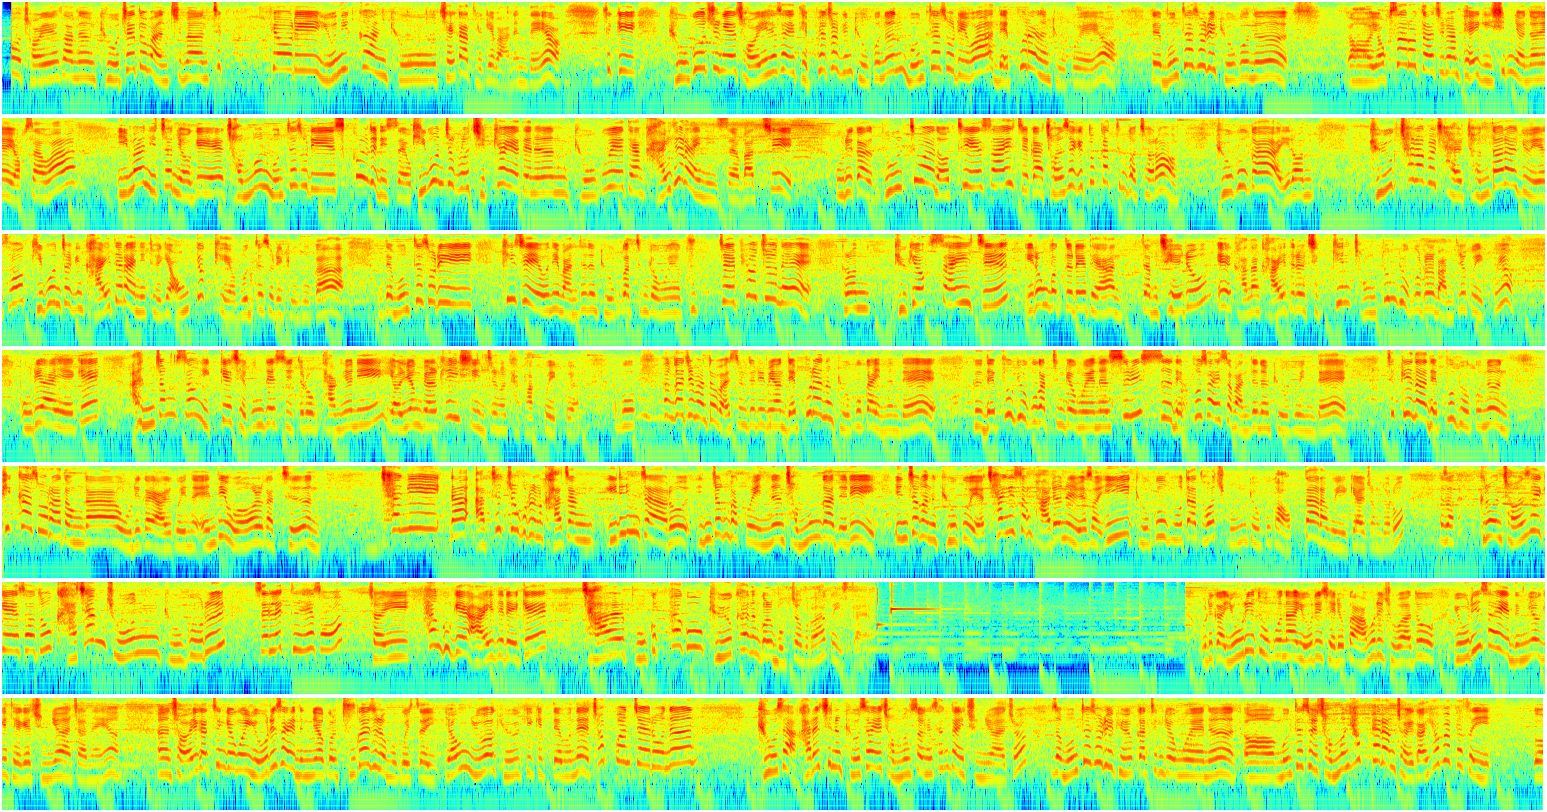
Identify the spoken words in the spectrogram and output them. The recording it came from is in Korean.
또 저희 회사는 교재도 많지만 특별히 유니크한 교재가 되게 많은데요. 특히 교구 중에 저희 회사의 대표적인 교구는 몬테소리와 네프라는 교구예요. 근데 몬테소리 교구는 어, 역사로 따지면 120여 년의 역사와 2만 2천여 개의 전문 몬테소리 스쿨들이 있어요. 기본적으로 지켜야 되는 교구에 대한 가이드라인이 있어요. 마치 우리가 볼트와 너트의 사이즈가 전 세계 똑같은 것처럼 교구가 이런 교육 철학을 잘 전달하기 위해서 기본적인 가이드라인이 되게 엄격해요. 몬테소리 교구가. 근데 몬테소리 키즈 예원이 만드는 교구 같은 경우에는 국제 표준의 그런 규격 사이즈 이런 것들에 대한 그다음에 재료에 관한 가이드를 지킨 정통 교구를 만들고 있고요. 우리 아이에게 안정성 있게 제공될 수 있도록 당연히 연령별 KC 인증을 다 받고 있고요. 그리고 한 가지만 더 말씀드리면 네프라는 교구가 있는데 그 네프 교구 같은 경우에는 스위스 네프사에서 만드는 교구인데 특히나 네프 교구는 피카소라던가 우리가 알고 있는 앤디 워홀 같은 창의나 아트 쪽으로는 가장 일인자로 인정받고 있는 전문가들이 인정하는 교구예요. 창의성 발현을 위해서 이 교구보다 더 좋은 교구가 없다라고 얘기할 정도로. 그래서 그런 전 세계에서도 가장 좋은 교구를 셀렉트해서 저희 한국의 아이들에게 잘 보급하고 교육하는 걸 목적으로 하고 있어요. 우리가 요리 도구나 요리 재료가 아무리 좋아도 요리사의 능력이 되게 중요하잖아요. 어, 저희 같은 경우는 요리사의 능력을 두 가지로 보고 있어요. 영유아 교육이기 때문에 첫 번째로는 교사, 가르치는 교사의 전문성이 상당히 중요하죠. 그래서 몬테소리 교육 같은 경우에는 어, 몬테소리 전문 협회랑 저희가 협업해서 이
